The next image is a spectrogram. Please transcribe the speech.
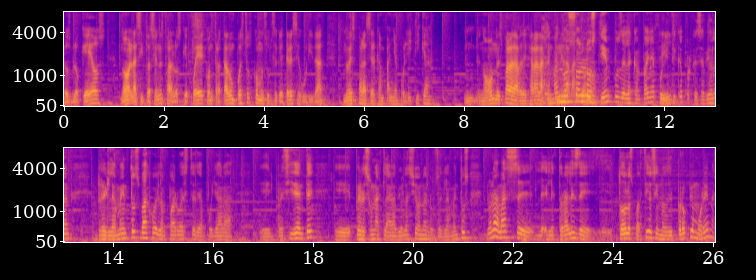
los bloqueos, ¿no? Las situaciones para los que fue contratado un puesto como subsecretario de Seguridad no es para hacer campaña política. No, no es para dejar a la gente en no son los tiempos de la campaña política porque se violan reglamentos bajo el amparo este de apoyar a el presidente eh, pero es una clara violación a los reglamentos, no nada más eh, electorales de eh, todos los partidos, sino del propio Morena,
